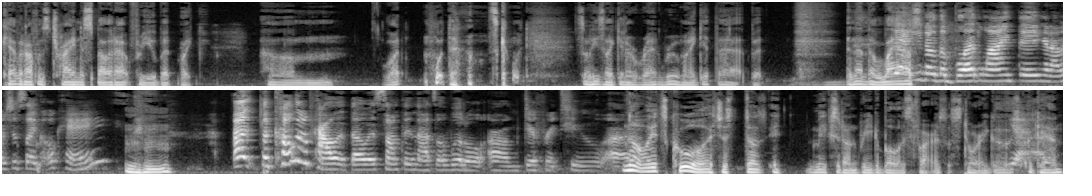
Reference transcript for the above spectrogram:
Kavanagh is trying to spell it out for you, but like, um, what what the hell is going? So he's like in a red room. I get that, but and then the last, Yeah, you know the bloodline thing, and I was just like, okay. hmm Uh, the color palette though is something that's a little um different too. Uh, no, it's cool. It just does it makes it unreadable as far as the story goes. Yeah. Again,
